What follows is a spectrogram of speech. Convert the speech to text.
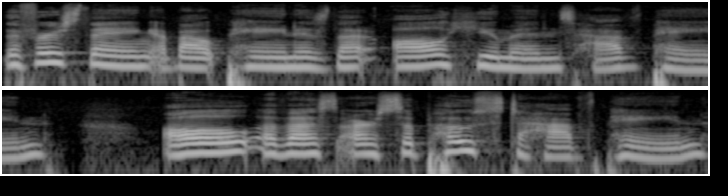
The first thing about pain is that all humans have pain. All of us are supposed to have pain,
